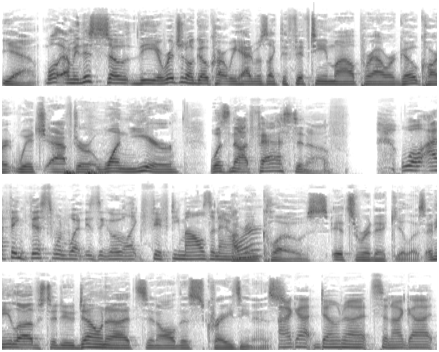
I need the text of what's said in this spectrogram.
Yeah. Well, I mean, this, so the original go kart we had was like the 15 mile per hour go kart, which after one year was not fast enough. Well, I think this one, what does it go like fifty miles an hour? I mean, close. It's ridiculous. And he loves to do donuts and all this craziness. I got donuts and I got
